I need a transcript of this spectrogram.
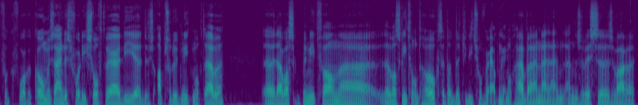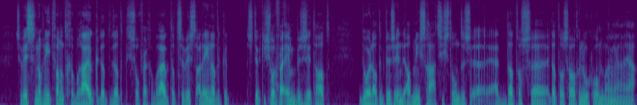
voor, gekomen zijn, dus voor die software die je dus absoluut niet mocht hebben. eh, daar was ik me niet van, daar was ik niet van op de hoogte dat, dat je die software echt niet mocht hebben. En, en, en, en ze wisten, ze waren, ze wisten nog niet van het gebruik, dat, dat ik die software gebruik. Dat ze wisten alleen dat ik het stukje software in bezit had. Doordat ik dus in de administratie stond. Dus eh, dat, was, dat was al genoeg om, ja.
